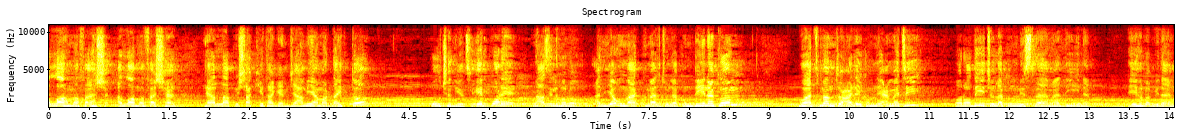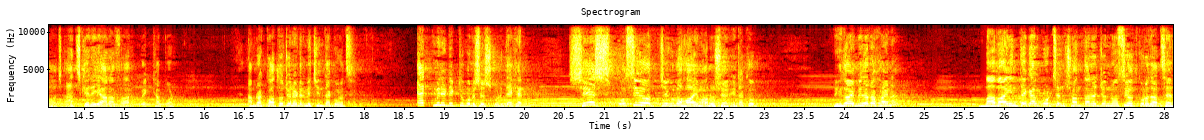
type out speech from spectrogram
আল্লাহ আল্লাহ ফাশহাদ হে আল্লাহ, আপনি সাক্ষী থাকেন যে আমি আমার দায়িত্ব পৌঁছে দিয়েছি। এরপরে নাজিল হলো রাদিতু লাকুমুল ইসলাম এই হলো বিদায় হজ। আজকের এই আরাফার প্রেক্ষাপট। আমরা কতজন এটা নিয়ে চিন্তা করেছি? এক মিনিট একটু বলে শেষ করি। দেখেন, শেষ ওসিয়ত যেগুলো হয় মানুষের, এটা খুব হৃদয় বিদারক হয় না? বাবা ইন্তেকাল করছেন, সন্তানের জন্য নসিহত করে যাচ্ছেন,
